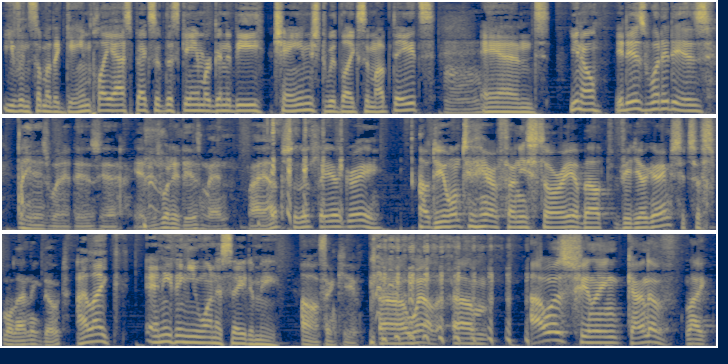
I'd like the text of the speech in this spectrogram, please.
even some of the gameplay aspects of this game are going to be changed with like some updates. Mm-hmm. And you know, it is what it is. It is what it is, yeah. It is what it is, man. I absolutely agree. Oh, do you want to hear a funny story about video games? It's a small anecdote. I like anything you want to say to me. Oh, thank you. Uh, well, um, I was feeling kind of like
